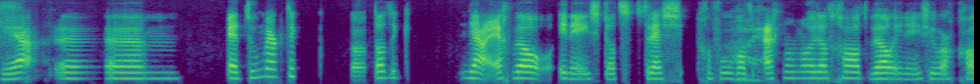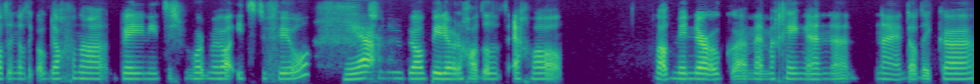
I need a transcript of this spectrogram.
Ja, Eh, ehm, en toen merkte ik dat ik ja, echt wel ineens dat stressgevoel wat ik ja. eigenlijk nog nooit had gehad, wel ineens heel erg gehad. En dat ik ook dacht van, nou, ik weet niet, het wordt me wel iets te veel. ja. Dus toen heb ik wel een periode gehad dat het echt wel wat minder ook eh, met me ging. En eh, nou ja, dat ik eh,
